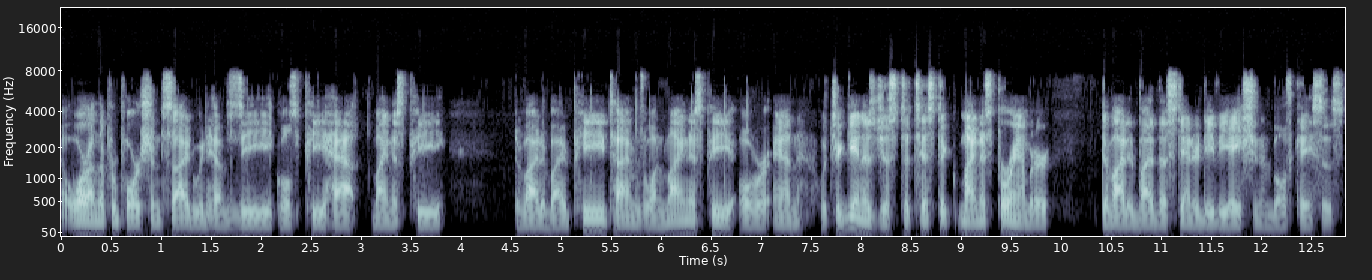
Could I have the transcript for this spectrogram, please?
Or on the proportion side, we'd have z equals p hat minus p divided by p times 1 minus p over n, which again is just statistic minus parameter divided by the standard deviation in both cases.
